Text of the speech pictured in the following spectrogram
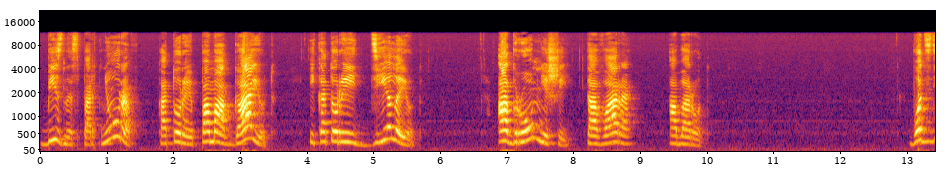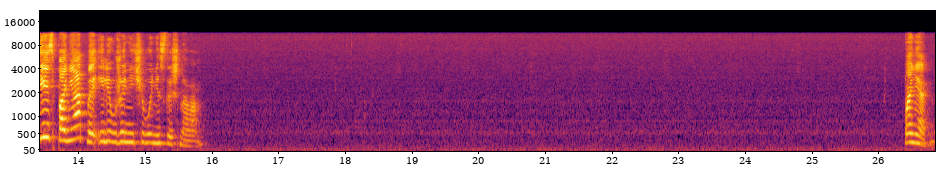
бизнес-партнеров, которые помогают и которые делают огромнейший товарооборот. Вот здесь понятно или уже ничего не слышно вам? Понятно.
